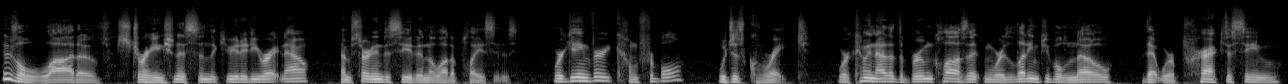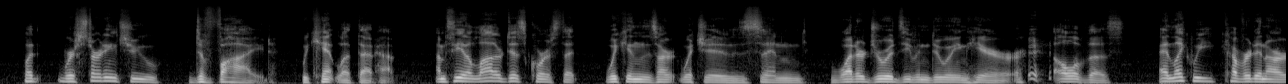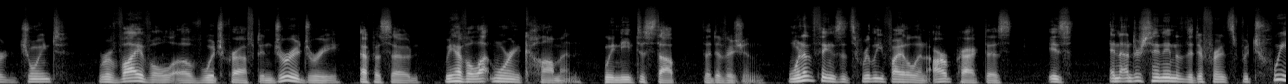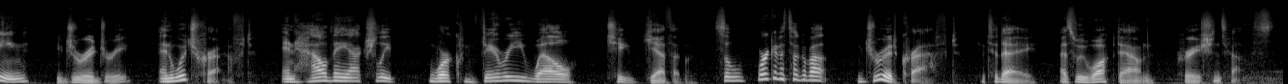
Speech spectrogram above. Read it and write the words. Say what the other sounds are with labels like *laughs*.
there's a lot of strangeness in the community right now. I'm starting to see it in a lot of places. We're getting very comfortable, which is great. We're coming out of the broom closet and we're letting people know that we're practicing, but we're starting to divide. We can't let that happen. I'm seeing a lot of discourse that Wiccans aren't witches and what are druids even doing here? *laughs* All of this. And like we covered in our joint revival of witchcraft and druidry episode, we have a lot more in common. We need to stop the division. One of the things that's really vital in our practice is an understanding of the difference between druidry and witchcraft and how they actually work very well together. So, we're going to talk about druidcraft today as we walk down Creation's House.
